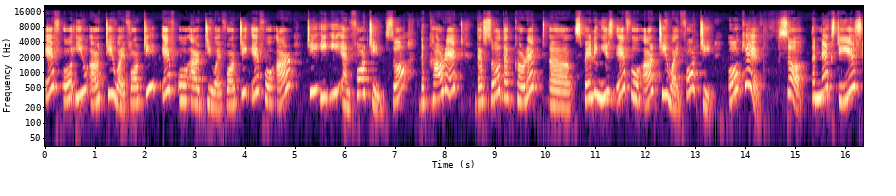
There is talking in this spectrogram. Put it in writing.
F O U R T Y 40 F O R T Y 40 F O R T E E N 14 so the correct the so the correct uh, spelling is F O R T Y 40 okay. So the next is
